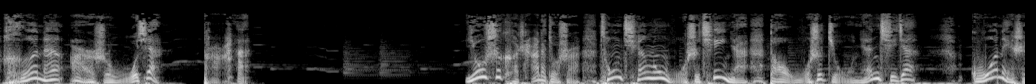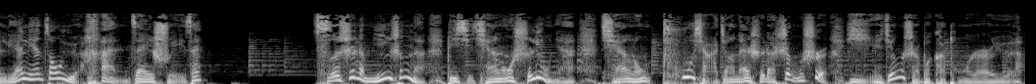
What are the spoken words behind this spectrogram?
河南二十五县大旱。有史可查的就是，从乾隆五十七年到五十九年期间，国内是连连遭遇旱灾、水灾。此时的民生呢，比起乾隆十六年乾隆初下江南时的盛世，已经是不可同日而语了。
